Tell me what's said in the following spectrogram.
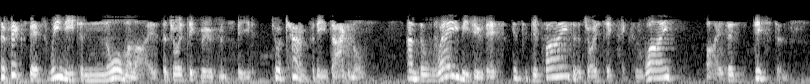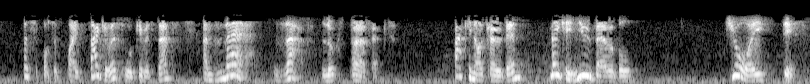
To fix this, we need to normalize the joystick movement speed to account for these diagonals. And the way we do this is to divide the joystick x and y by the distance. A spot of Pythagoras will give us that, and there, that looks perfect. Back in our code then, make a new variable, joy dist,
